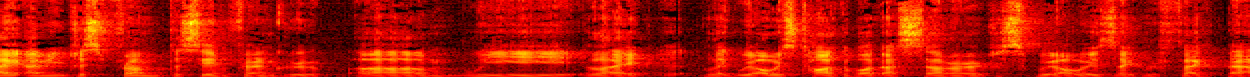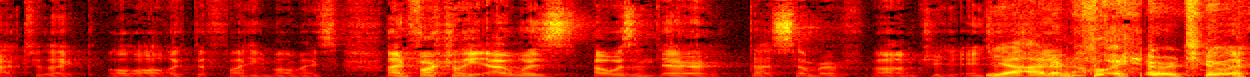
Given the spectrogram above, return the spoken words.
like, I mean, just from the same friend group, um, we like, like we always talk about that summer. Just we always like reflect back to like a lot of like the funny moments. Unfortunately, I was I wasn't there that summer um, during the yeah, I don't know what you were doing.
